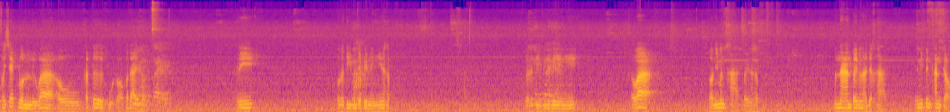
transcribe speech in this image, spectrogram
ไฟแช็กลนหรือว่าเอาคัตเตอร์ขูดออกก็ได้ครับ อันนี้ปกติมันจะเป็นอย่างนี้นะครับ ปกติมันจะมีอย่างนี้ แต่ว่า ตอนนี้มันขาดไปนะครับ มันนานไปมันอาจจะขาด อันนี้เป็นคันเก่า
